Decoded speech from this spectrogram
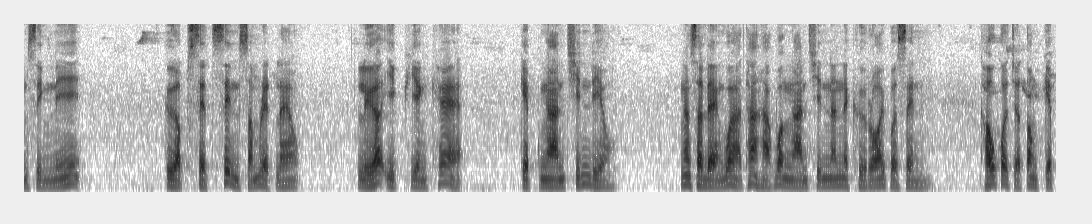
ำสิ่งนี้เกือบเสร็จสิ้นสำเร็จแล้ว เหลืออีกเพียงแค่เก็บงานชิ้นเดียว นั่นแสดงว่าถ้าหากว่างานชิ้นนั้นนะคือร้อยเปอร์เซ็นต์เขาก็จะต้องเก็บ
